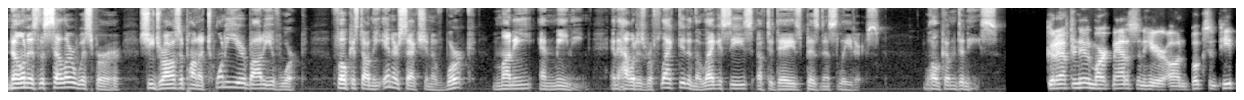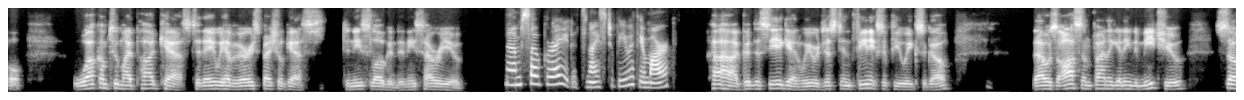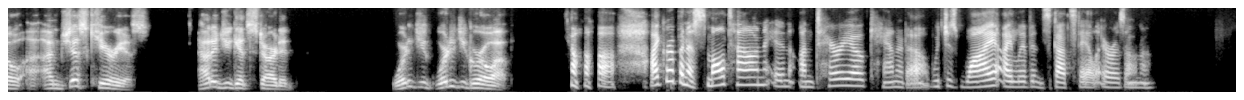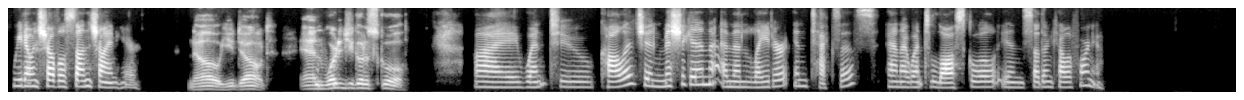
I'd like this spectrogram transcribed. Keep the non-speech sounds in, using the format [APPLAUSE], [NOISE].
Known as the Seller Whisperer, she draws upon a 20 year body of work focused on the intersection of work, money, and meaning, and how it is reflected in the legacies of today's business leaders. Welcome, Denise. Good afternoon. Mark Madison here on Books and People. Welcome to my podcast. Today we have a very special guest, Denise Logan. Denise, how are you? I'm so great. It's nice to be with you, Mark. Ha, good to see you again. We were just in Phoenix a few weeks ago. That was awesome finally getting to meet you. So I'm just curious, how did you get started? Where did you where did you grow up? [LAUGHS] I grew up in a small town in Ontario, Canada, which is why I live in Scottsdale, Arizona. We don't shovel sunshine here. No, you don't. And [LAUGHS] where did you go to school? I went to college in Michigan and then later in Texas. And I went to law school in Southern California.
